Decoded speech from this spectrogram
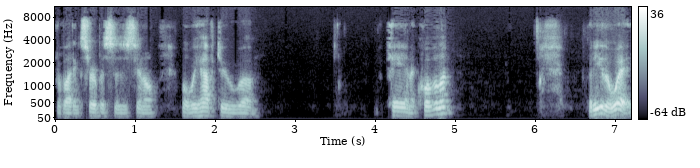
providing services, you know, well, we have to um, pay an equivalent. But either way,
